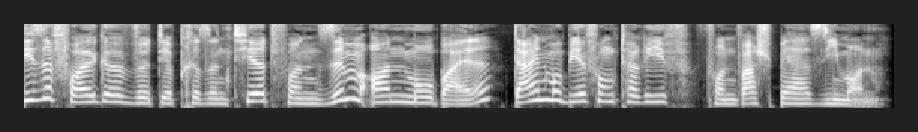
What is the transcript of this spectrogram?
Diese Folge wird dir präsentiert von SimOn Mobile, dein Mobilfunktarif von Waschbär Simon.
